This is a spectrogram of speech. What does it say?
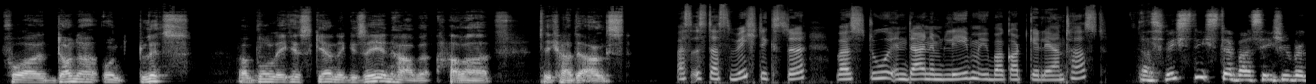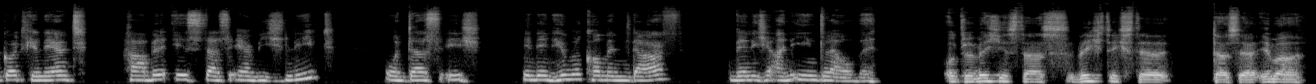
vor Donner und Blitz, obwohl ich es gerne gesehen habe, aber ich hatte Angst. Was ist das Wichtigste, was du in deinem Leben über Gott gelernt hast? Das Wichtigste, was ich über Gott gelernt habe, ist, dass er mich liebt und dass ich in den Himmel kommen darf, wenn ich an ihn glaube. Und für mich ist das Wichtigste, dass er immer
